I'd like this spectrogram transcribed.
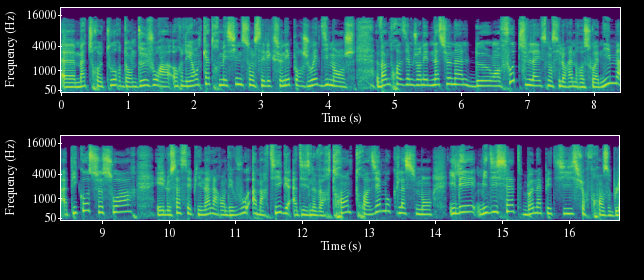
Euh, match retour dans deux jours à Orléans. Quatre Messines sont sélectionnés pour jouer dimanche. 23e journée de nationale de en foot. L'AS Nancy-Lorraine reçoit Nîmes à Pico ce soir. Et le SAS Épinal rendez-vous à Martigues à 19h30, troisième au classement. Il est midi 7. Bon appétit sur France Bleu.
